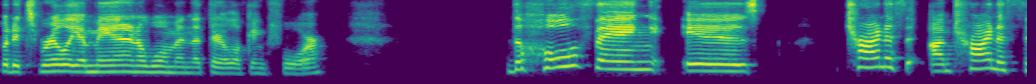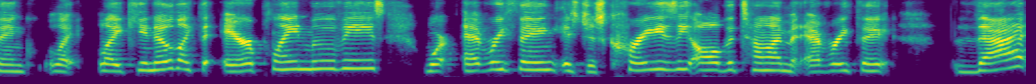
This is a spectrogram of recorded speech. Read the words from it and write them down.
but it's really a man and a woman that they're looking for. The whole thing is trying to th- i'm trying to think like like you know like the airplane movies where everything is just crazy all the time and everything that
